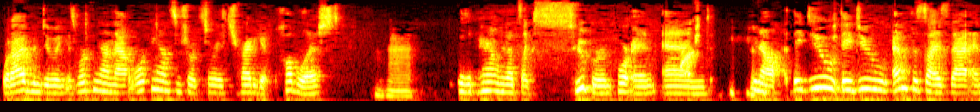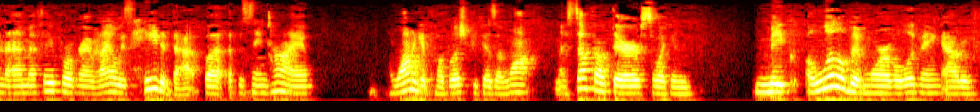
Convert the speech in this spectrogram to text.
what I've been doing is working on that, working on some short stories to try to get published hmm because apparently that's like super important and you know they do they do emphasize that in the MFA program and I always hated that but at the same time I want to get published because I want my stuff out there so I can make a little bit more of a living out of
